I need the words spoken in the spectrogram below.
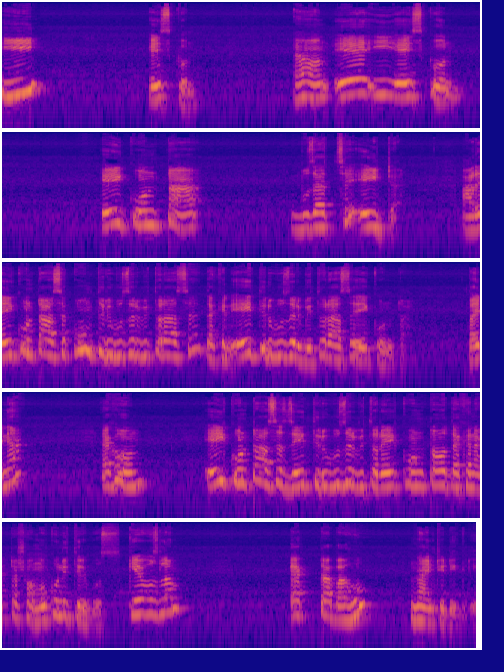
ই এইচ কোণ এখন এ ই এইচ কোণ এই কোণটা বোঝাচ্ছে এইটা। আর এই কোণটা আছে কোন ত্রিভুজের ভিতরে আছে? দেখেন এই ত্রিভুজের ভিতরে আছে এই কোণটা। তাই না? এখন এই কোণটা আছে যেই ত্রিভুজের ভিতরে, এই কোণটাও দেখেন একটা সমকোণী ত্রিভুজ। কে বুঝলাম? একটা বাহু নাইনটি ডিগ্রি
